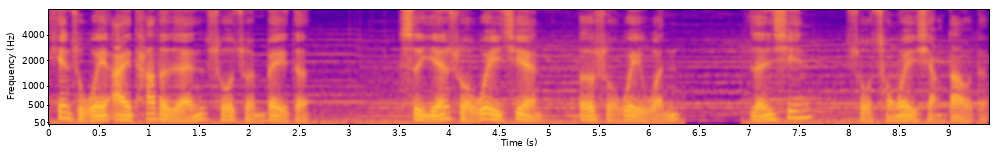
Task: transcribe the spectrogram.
天主为爱他的人所准备的，是眼所未见、耳所未闻、人心所从未想到的。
